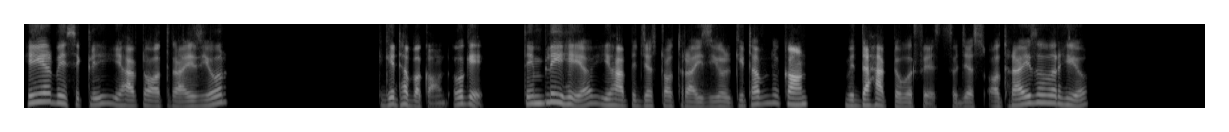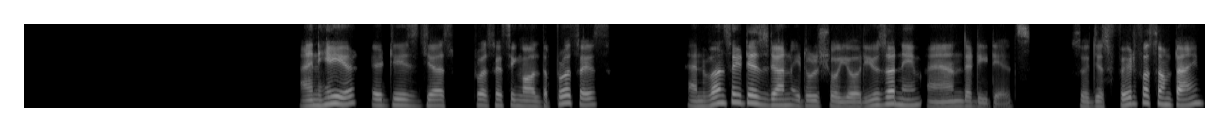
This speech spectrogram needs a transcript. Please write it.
here basically you have to authorize your GitHub account. Okay, simply here you have to just authorize your GitHub account with the Hacktoberfest. So just authorize over here and here it is just processing all the process. And once it is done it will show your username and the details. So just wait for some time.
